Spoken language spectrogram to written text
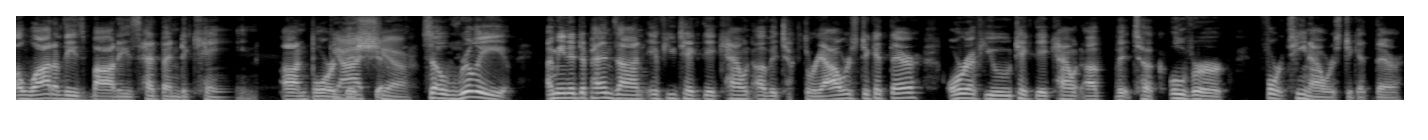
a lot of these bodies had been decaying on board this ship. So really, I mean, it depends on if you take the account of it took three hours to get there, or if you take the account of it took over 14 hours to get there.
